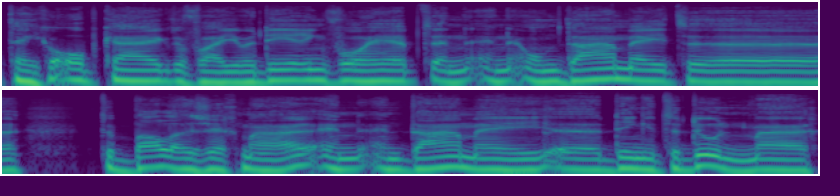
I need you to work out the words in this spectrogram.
tegenop kijkt of waar je waardering voor hebt. En, en om daarmee te, te ballen, zeg maar. En, en daarmee dingen te doen. Maar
